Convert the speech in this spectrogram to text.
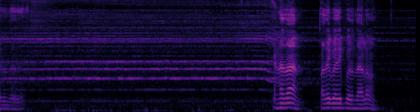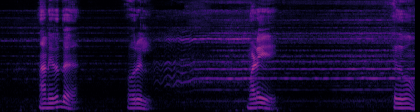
இருந்தது. என்னதான் பதைபதைப்பு இருந்தாலும் நான் இருந்த ஊரில் மழை எதுவும்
